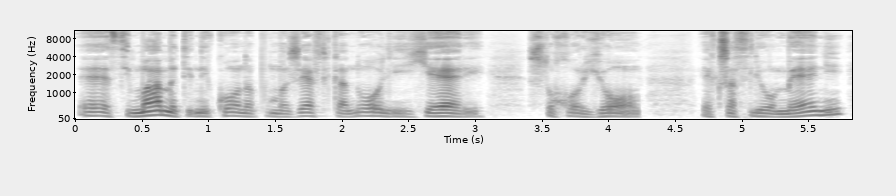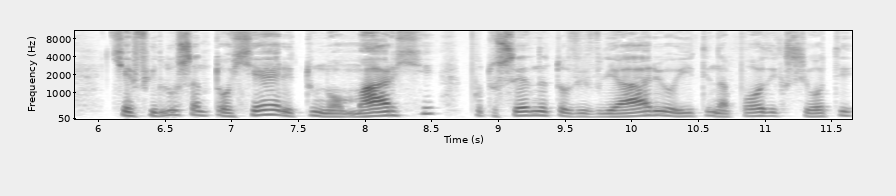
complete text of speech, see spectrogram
ε, θυμάμαι την εικόνα που μαζεύτηκαν όλοι οι γέροι στο χωριό εξαθλιωμένοι και φιλούσαν το χέρι του νομάρχη που τους έδινε το βιβλιάριο ή την απόδειξη ότι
